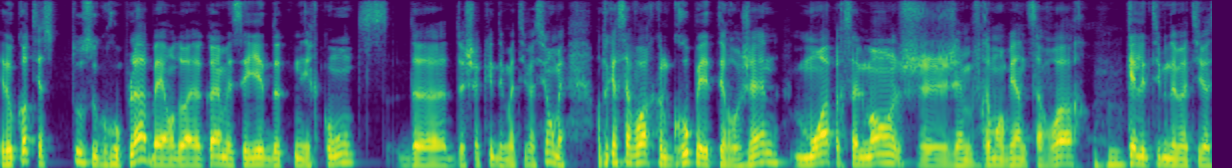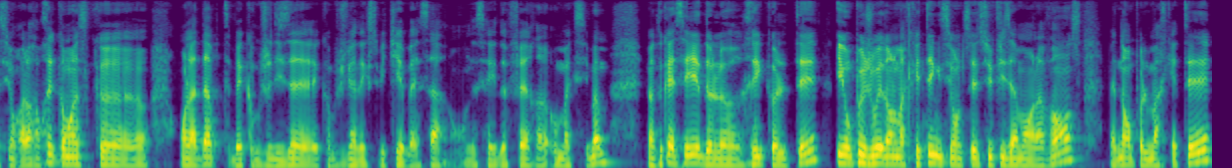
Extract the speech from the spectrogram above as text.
Et donc quand il y a tout ce groupe-là, ben on doit quand même essayer de tenir compte de, de chacune des motivations, mais en tout cas savoir que le groupe est hétérogène. Moi personnellement, j'aime vraiment bien de savoir mhm. quel est le type de motivation. Alors après comment est-ce que on l'adapte? Ben comme je disais, comme je viens d'expliquer, ben ça on essaye de faire euh, au maximum. Mais en tout cas, essayer de le récolter. Et on peut jouer dans le marketing si on le sait suffisamment à l'avance. Maintenant, on peut le marketer.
